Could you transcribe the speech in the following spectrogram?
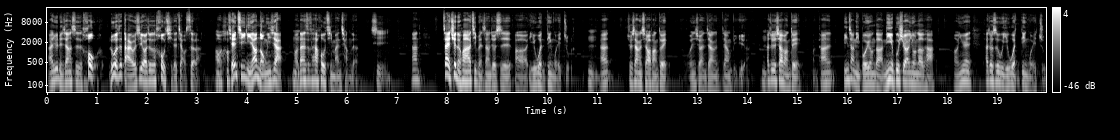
啊，有点像是后如果是打游戏的话就是后期的角色了，哦，前期你要浓一下哦，但是他后期蛮强的，是。那债券的话，它基本上就是呃以稳定为主了。嗯，啊，就像消防队，我很喜欢这样这样比喻啊。嗯、它就是消防队，它平常你不会用到，你也不需要用到它哦，因为它就是以稳定为主。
